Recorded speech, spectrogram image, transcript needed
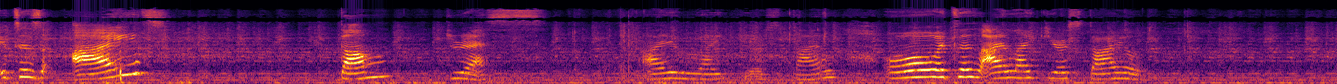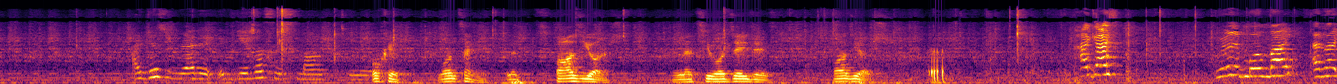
It says eyes, dumb dress. I like your style. Oh, it says I like your style. I just read it. It gave us a small clue. Okay, one second. Let's pause yours. Let's see what Jay says. Pause yours. Hi guys, we're in Mumbai and I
